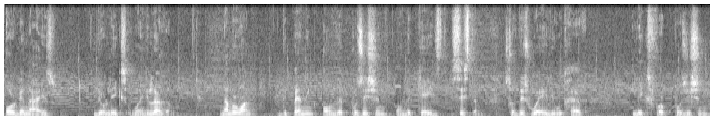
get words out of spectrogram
organize your licks when you learn them. Number one, depending on the position on the CAGED system. So this way you would have licks for position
